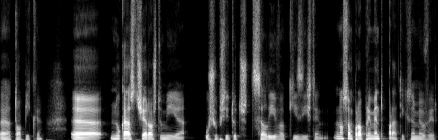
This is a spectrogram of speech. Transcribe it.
uh, tópica. Uh, no caso de xerostomia, os substitutos de saliva que existem não são propriamente práticos, a meu ver,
